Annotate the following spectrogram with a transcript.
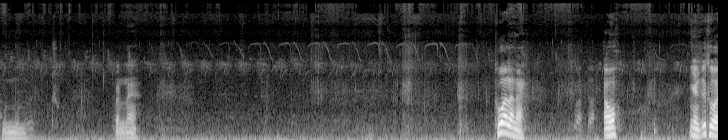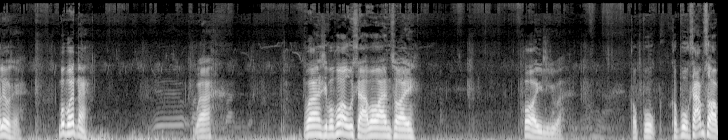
หมุนหมุนๆกันหน้า ทั่วแล้วนะทั่วตัวเอาอหย่างคือทั่วเร็วแท้บ่เบิดน่ะเอ้อว่าวานสิบ่พ่ออุตสาห์บ่วานซอย พ่ออีหลีว่ะเขาปลูกเขาปลูกสามสอบ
